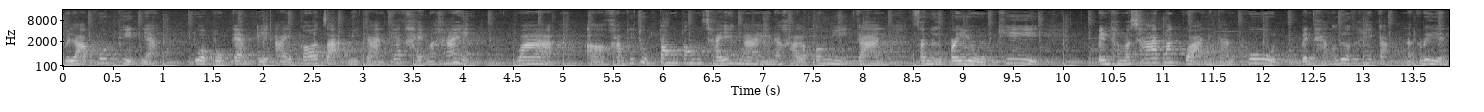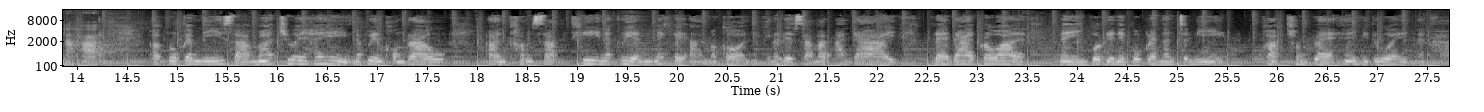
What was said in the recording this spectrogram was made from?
เวลาพูดผิดเนี่ยตัวโปรแกรม AI ก็จะมีการแก้ไขมาให้ว่าคำที่ถูกต้องต้องใช้ยังไงนะคะ แล้วก็มีการเสนอประโยคที่ เป็นธรรมชาติมากกว่าในการพูด เป็นทางเลือกให้กับนักเรียนนะคะโปรแกรมนี้สามารถช่วยให้นักเรียนของเราอ่านคำศัพท์ที่นักเรียนไม่เคยอ่านมาก่อนนักเรียนสามารถอ่านได้ แปลได้ เพราะว่าในบทเรียนในโปรแกรมนั้นจะมีความคำแปลให้อยู่ด้วยนะคะ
